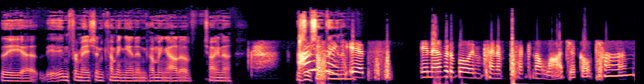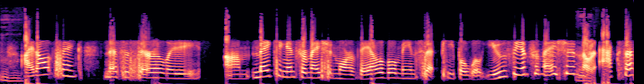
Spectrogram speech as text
the, uh, the information coming in and coming out of China? Is there I something think in it? it's inevitable in kind of technological terms. Mm-hmm. I don't think necessarily um, making information more available means that people will use the information or access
